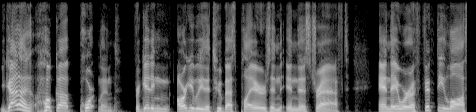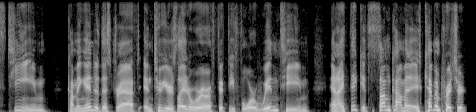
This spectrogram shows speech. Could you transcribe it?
You got to hook up Portland for getting arguably the two best players in in this draft, and they were a 50 loss team coming into this draft, and two years later we're a 54 win team. And I think it's some common. Kevin Pritchard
